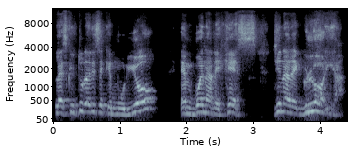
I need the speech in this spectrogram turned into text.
La escritura dice que murió en buena vejez, llena de gloria,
